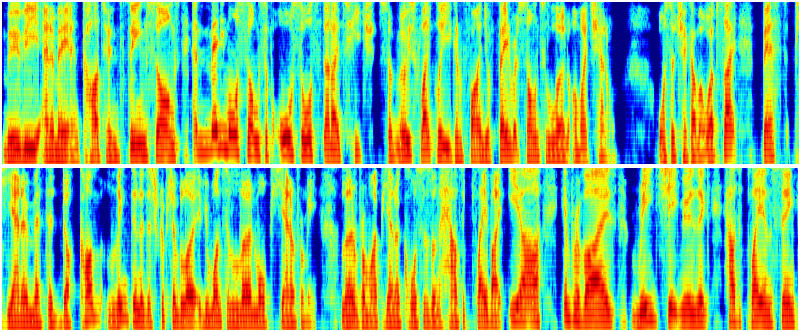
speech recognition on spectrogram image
movie, anime, and cartoon theme songs, and many more songs of all sorts that I teach. So most likely you can find your favorite song to learn on my channel. Also, check out my website, bestpianomethod.com, linked in the description below if you want to learn more piano from me. Learn from my piano courses on how to play by ear, improvise, read sheet music, how to play and sing,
